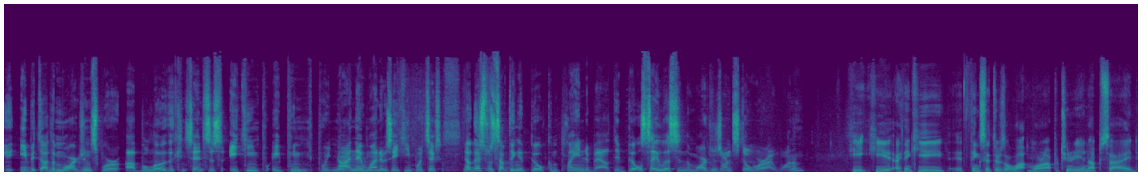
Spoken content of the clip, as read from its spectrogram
EBITDA, the margins were uh, below the consensus 18, 18.9. They won, it was 18.6. Now, this was something that Bill complained about. Did Bill say, listen, the margins aren't still where I want them? He, he, I think he thinks that there's a lot more opportunity and upside.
